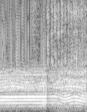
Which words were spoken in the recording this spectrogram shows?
Ah!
